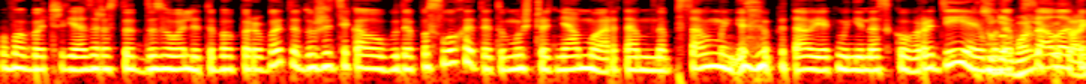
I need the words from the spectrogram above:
вибач, я зараз тут дозволю тебе перебити. Дуже цікаво буде послухати, тому що днями Артем написав мені, запитав, як мені на сковороді. Я йому написала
